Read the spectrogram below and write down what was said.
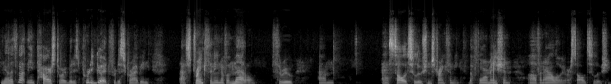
now that's not the entire story, but it's pretty good for describing a strengthening of a metal through um, a solid solution strengthening, the formation of an alloy or a solid solution.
